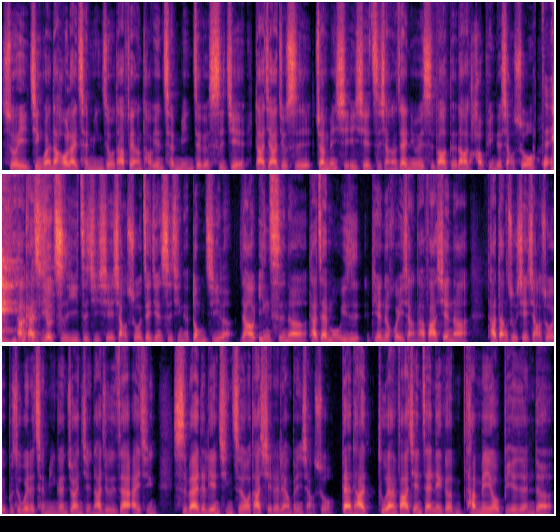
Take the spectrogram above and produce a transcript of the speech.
所以尽管他后来成名之后，他非常讨厌成名这个世界，大家就是专门写一些只想要在《纽约时报》得到好评的小说。对，他开始就质疑自己写小说这件事情的动机了。然后因此呢，他在某一日天的回想，他发现呢。他当初写小说也不是为了成名跟赚钱，他就是在爱情失败的恋情之后，他写了两本小说。但他突然发现，在那个他没有别人的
